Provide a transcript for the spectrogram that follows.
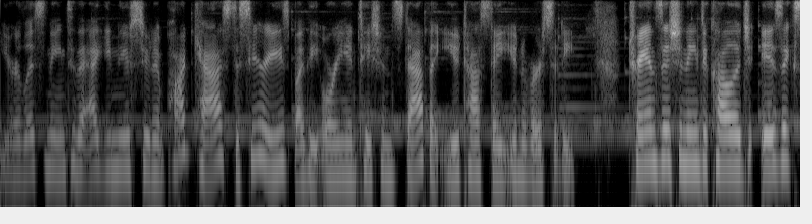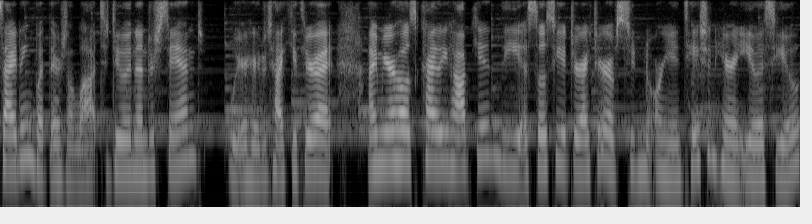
You're listening to the Aggie New Student Podcast, a series by the orientation staff at Utah State University. Transitioning to college is exciting, but there's a lot to do and understand. We're here to talk you through it. I'm your host, Kylie Hopkin, the Associate Director of Student Orientation here at USU,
